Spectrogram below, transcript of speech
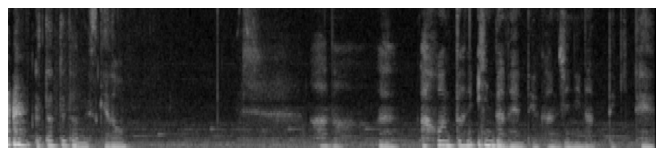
歌ってたんですけどあのうんあ本当にいいんだねっていう感じになってきて。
